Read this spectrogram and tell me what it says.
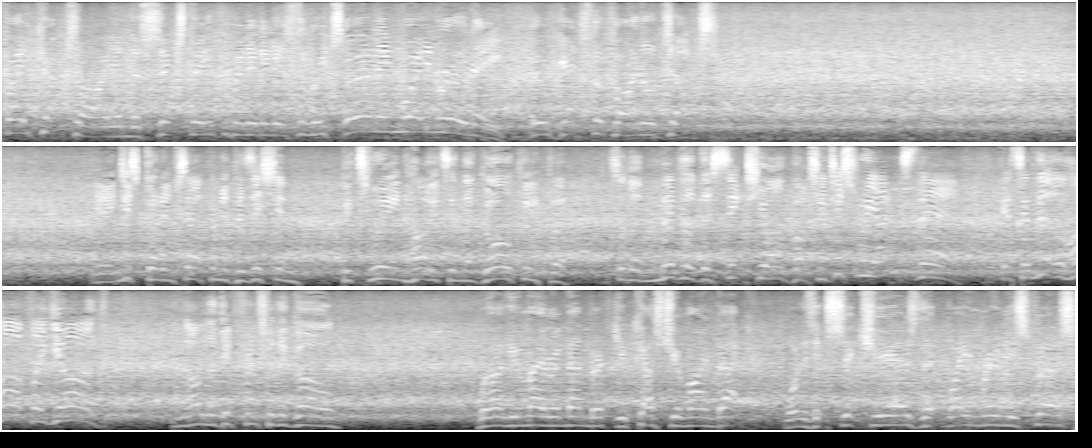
FA Cup tie in the 16th minute. It is the returning Wayne Rooney who gets the final touch. Yeah, he just got himself in a position between Hoyte and the goalkeeper, so the middle of the six-yard box. He just reacts there, gets a little half a yard, and all the difference with the goal. Well, you may remember, if you cast your mind back, what is it, six years, that Wayne Rooney's first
